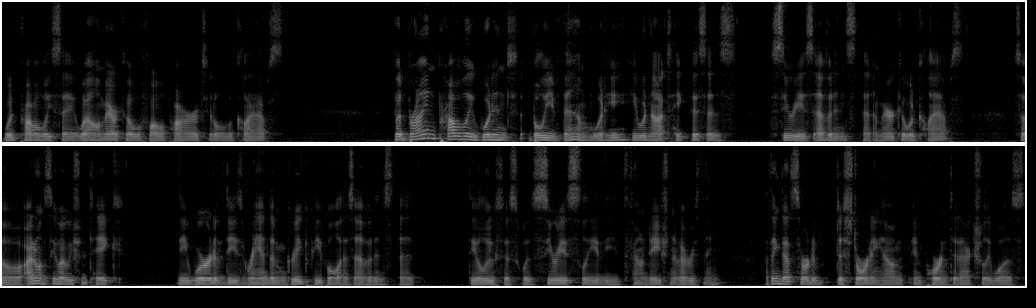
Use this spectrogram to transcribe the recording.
would probably say, "Well, America will fall apart, it'll collapse." But Brian probably wouldn't believe them, would he? He would not take this as serious evidence that America would collapse. So I don't see why we should take the word of these random Greek people as evidence that the Eleusis was seriously the foundation of everything. I think that's sort of distorting how important it actually was.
